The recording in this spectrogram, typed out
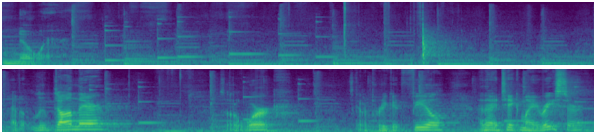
nowhere. Have it looped on there, so it'll work. It's got a pretty good feel. And then I take my eraser,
